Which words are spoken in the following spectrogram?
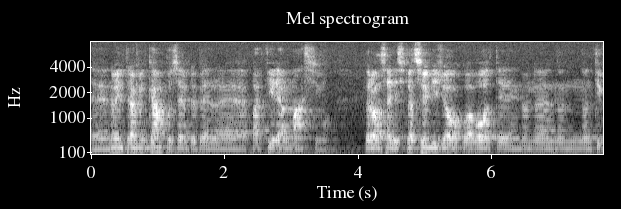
Eh, noi entriamo in campo sempre per eh, partire al massimo, però sai, le situazioni di gioco a volte non, non, non, ti,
